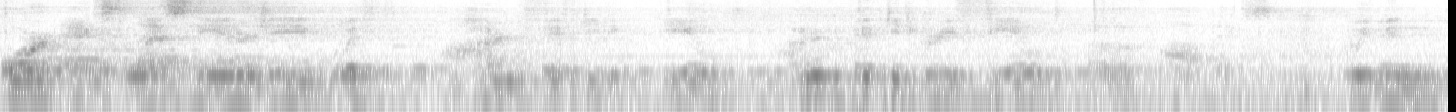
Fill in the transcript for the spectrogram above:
4x less the energy with 150 de- field, 150 degree field of optics. We've been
